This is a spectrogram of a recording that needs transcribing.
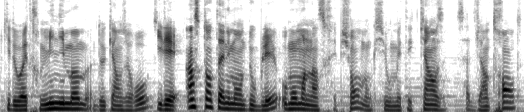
qui doit être minimum de 15 euros. Il est instantanément doublé au moment de l'inscription. Donc si vous mettez 15, ça devient 30.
